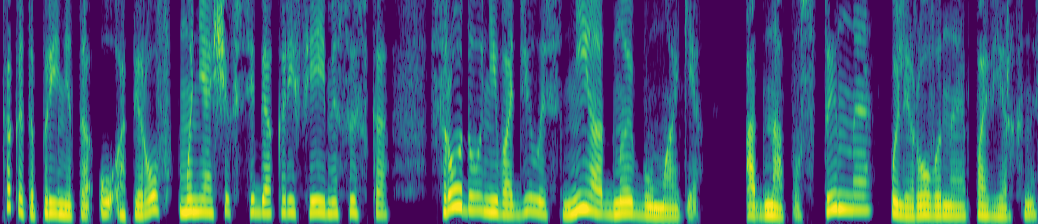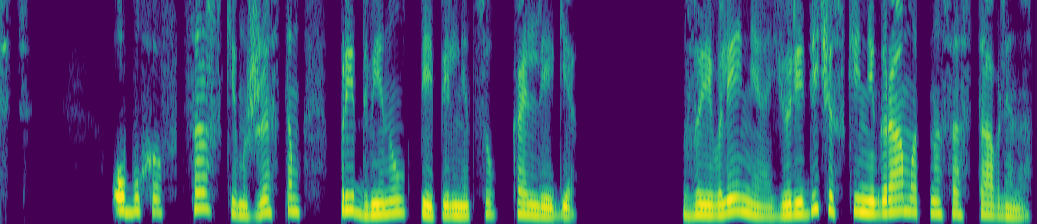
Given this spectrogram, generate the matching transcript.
как это принято у оперов, манящих себя корифеями сыска, сроду не водилось ни одной бумаги. Одна пустынная полированная поверхность. Обухов царским жестом придвинул пепельницу коллеге. Заявление юридически неграмотно составлено. —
